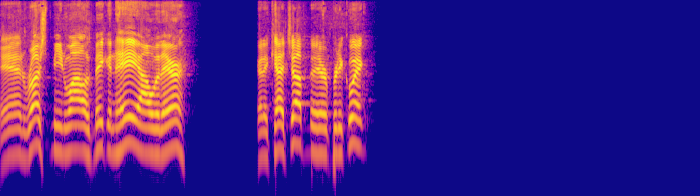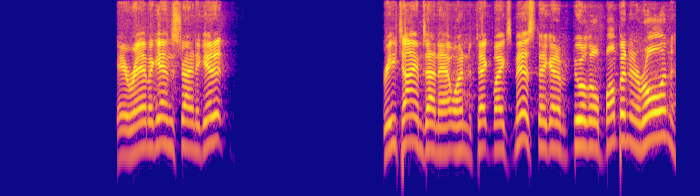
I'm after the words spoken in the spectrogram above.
And Rush, meanwhile, is making hay over there. Going to catch up there pretty quick. Okay, Ram again's trying to get it. Three times on that one. The Tech Vikes missed. They got to do a little bumping and rolling.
